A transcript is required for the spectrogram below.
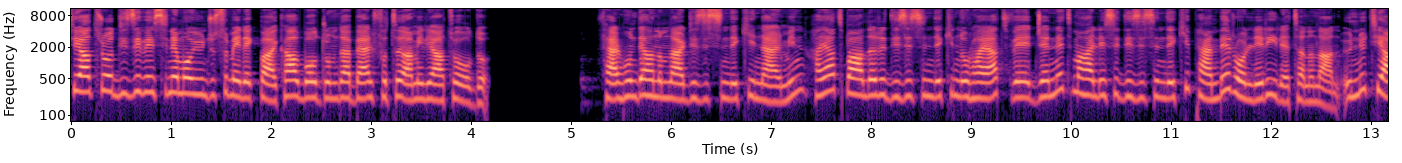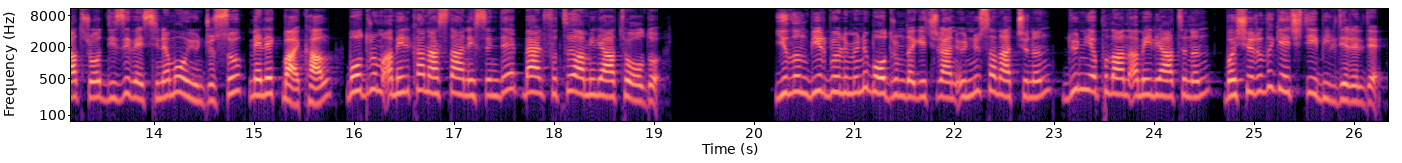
Tiyatro, dizi ve sinema oyuncusu Melek Baykal Bodrum'da bel fıtığı ameliyatı oldu. Ferhunde Hanımlar dizisindeki Nermin, Hayat Bağları dizisindeki Nurhayat ve Cennet Mahallesi dizisindeki Pembe rolleriyle tanınan ünlü tiyatro, dizi ve sinema oyuncusu Melek Baykal, Bodrum Amerikan Hastanesi'nde bel fıtığı ameliyatı oldu. Yılın bir bölümünü Bodrum'da geçiren ünlü sanatçının dün yapılan ameliyatının başarılı geçtiği bildirildi.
